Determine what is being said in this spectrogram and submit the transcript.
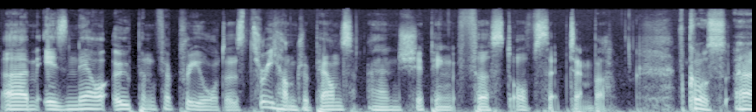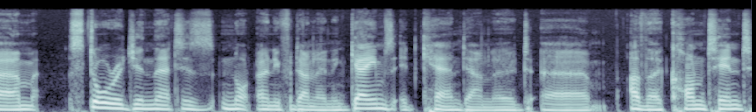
um, is now open for pre-orders, three hundred pounds, and shipping first of September. Of course, um, storage in that is not only for downloading games, it can download um, other content.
